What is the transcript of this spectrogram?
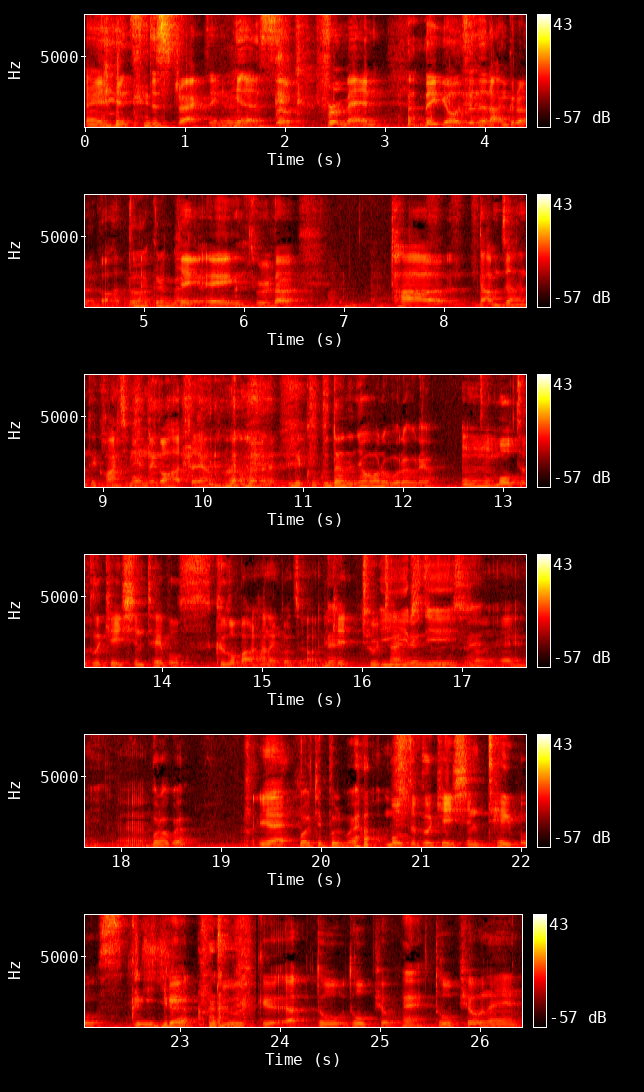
It's distracting. Yeah, so for men, 근데 여자는 안 그러는 것 같아요. 어, 그런 것 같아요. 둘다 다 남자한테 관심 없는 것 같아요. 근데 구구단은 영어로 뭐라 그래요? 음, multiplication tables 그거 말하는 거죠. 이렇게 네. two 이 times 이른이, two. 예. 뭐라고요? 예. 멀티플 뭐야? multiplication tables. 그렇게 길어요? 두그도 도표. 네. 도표는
